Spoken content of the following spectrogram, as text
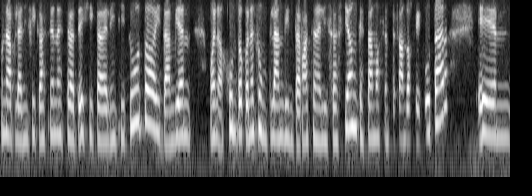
una planificación estratégica del instituto y también, bueno, junto con eso un plan de internacionalización que estamos empezando a ejecutar. Eh,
